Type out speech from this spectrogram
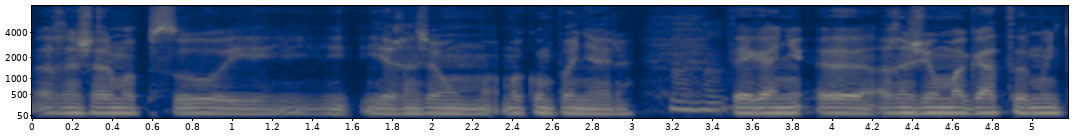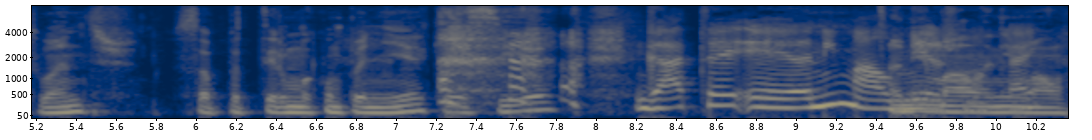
arranjar uma pessoa e, e- e arranjar uma, uma companheira. Até ganho, eh, arranjei uma gata muito antes, só para ter uma companhia, que é a Cia. Gata é animal, mesmo. Animal, ok? animal.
